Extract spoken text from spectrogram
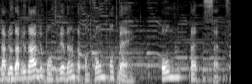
www.vedanta.com.br. Om Tat Sat.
